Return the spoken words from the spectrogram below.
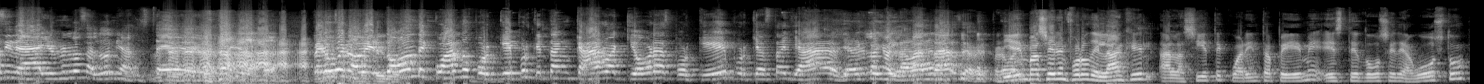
así de, ay, yo no los saludo ni a ustedes. Pero bueno, a ver, ¿dónde, cuándo, por qué, por qué tan caro, a qué horas, por qué, por qué hasta allá? Ya es la que que la va a llegar. andar, a ver, pero Bien, bueno. va a ser en Foro del Ángel a las 7:40 pm este 12 de agosto.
